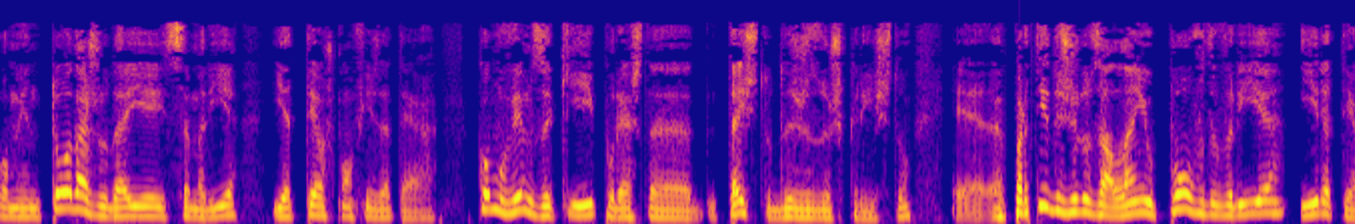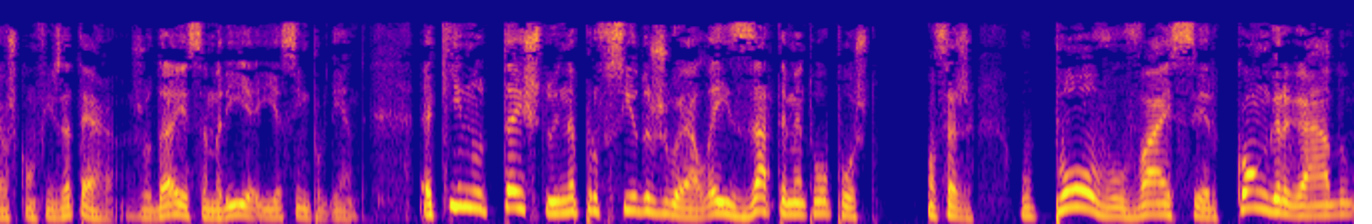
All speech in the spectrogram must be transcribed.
como em toda a Judeia e Samaria e até aos confins da terra. Como vemos aqui por este texto de Jesus Cristo, eh, a partir de Jerusalém o povo deveria ir até aos confins da terra. Judeia, Samaria e assim por diante. Aqui no texto e na profecia de Joel é exatamente o oposto. Ou seja, o povo vai ser congregado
